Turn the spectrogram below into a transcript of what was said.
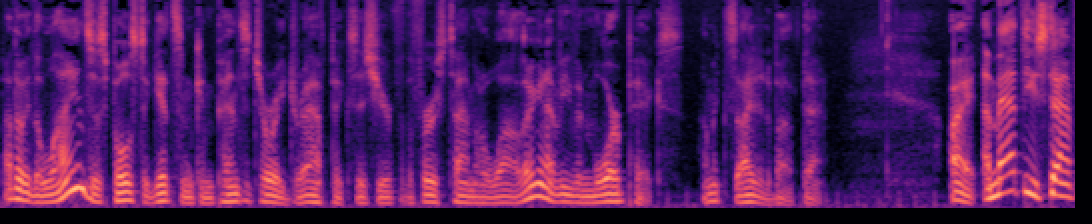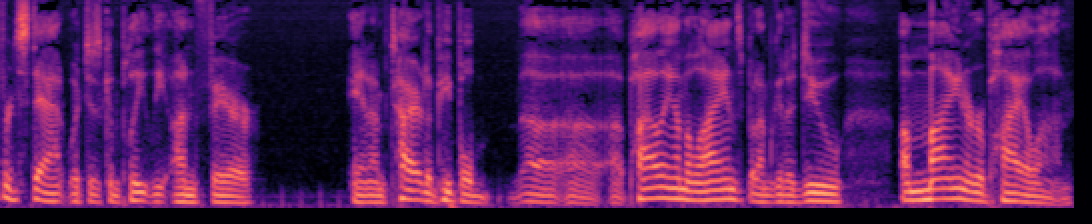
by the way, the Lions are supposed to get some compensatory draft picks this year for the first time in a while. They're going to have even more picks. I'm excited about that. All right, a Matthew Stafford stat, which is completely unfair, and I'm tired of people uh, uh, uh piling on the Lions, but I'm going to do a minor pile on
